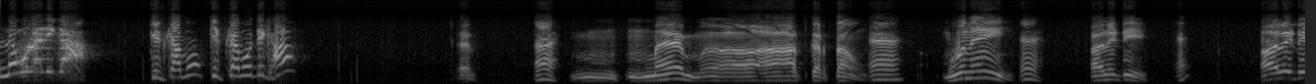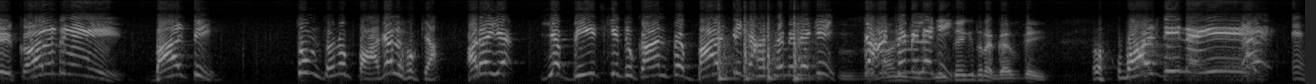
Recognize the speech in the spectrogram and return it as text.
नमूना दिखा। किसका मुँह? किसका मुँह दिखा? हाँ, मैं हाथ करता हूँ। हाँ, मुँह नहीं हाँ। क्वालिटी। Quality quality. बाल्टी। तुम दोनों पागल हो क्या? अरे ये ये बीज की दुकान पे बाल्टी कहाँ से मिलेगी? कहाँ से मिलेगी? तरह घस गई। बाल्टी नहीं।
